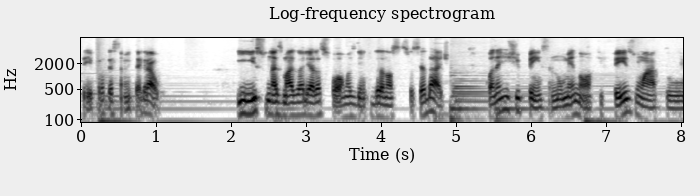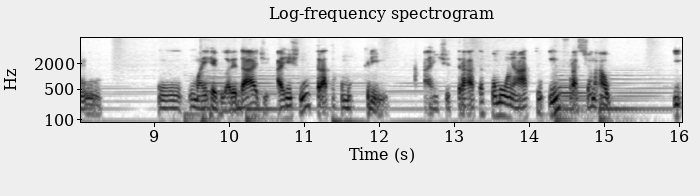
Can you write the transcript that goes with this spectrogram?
ter proteção integral. E isso nas mais variadas formas dentro da nossa sociedade. Quando a gente pensa no menor que fez um ato, um, uma irregularidade, a gente não trata como crime a gente trata como um ato infracional. E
